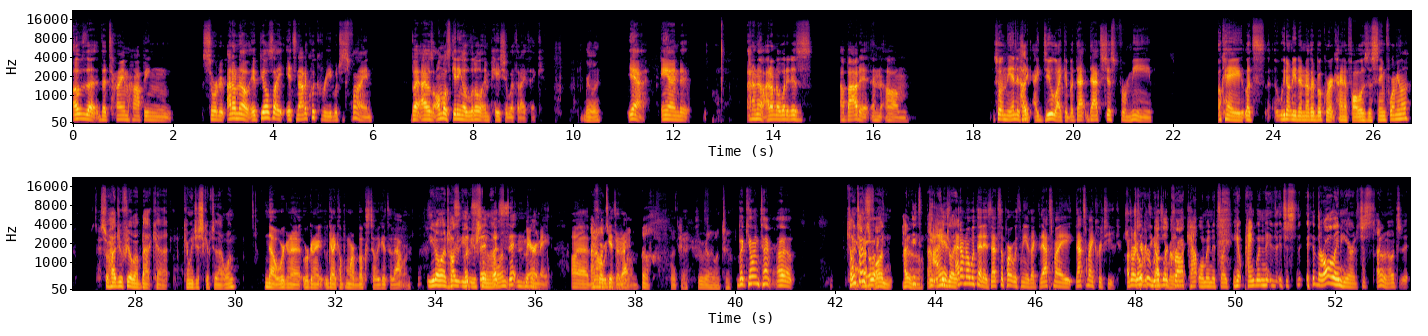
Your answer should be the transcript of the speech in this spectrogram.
of the the time hopping sort of. I don't know. It feels like it's not a quick read, which is fine, but I was almost getting a little impatient with it. I think. Really? Yeah, and I don't know. I don't know what it is about it, and um. So in the end, it's How- like I do like it, but that that's just for me. Okay, let's. We don't need another book where it kind of follows the same formula. So how do you feel about Batcat? Can we just skip to that one? No, we're gonna we're gonna we got a couple more books till we get to that one. You don't want to talk. Let's, you, let's you're sit, saying that let's one. sit and Okay. marinate uh, before we get to that one. Ugh. Okay, if you really want to. But killing time, uh, Killing I don't Time's know, like, fun. I don't know. it's, I, it I is. enjoy. I don't know what that is. That's the part with me. Like that's my that's my critique. Otherwise, Joker, everything else Riddler, really Croc, like. Catwoman. It's like you know, Penguin. It, it's just they're all in here. It's just I don't know. It's it,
